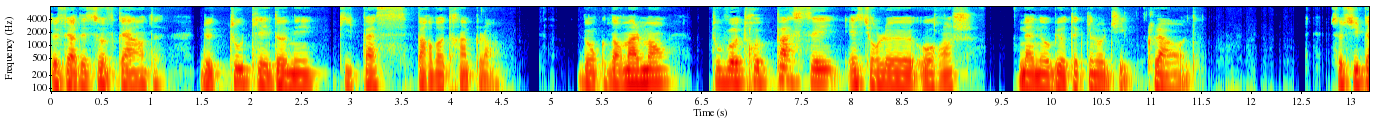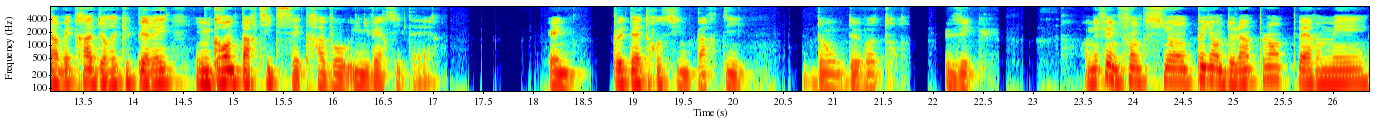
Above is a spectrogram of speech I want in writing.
de faire des sauvegardes de toutes les données qui passent par votre implant. Donc normalement, tout votre passé est sur le Orange Nanobiotechnology Cloud. Ceci permettra de récupérer une grande partie de ces travaux universitaires. Et peut-être aussi une partie donc de votre vécu. En effet, une fonction payante de l'implant permet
